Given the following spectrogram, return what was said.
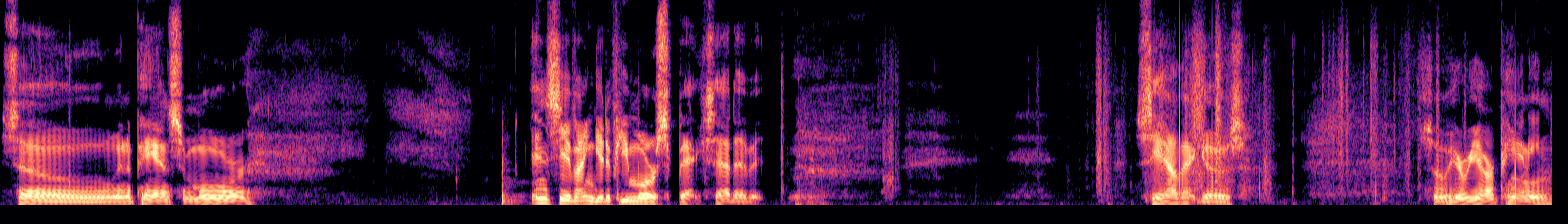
So I'm going to pan some more and see if I can get a few more specks out of it. See how that goes. So here we are panning.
